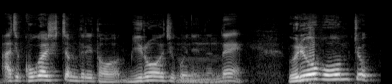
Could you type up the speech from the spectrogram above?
아직 고갈 시점들이 더 미뤄지고 는 음. 있는데 의료보험 쪽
